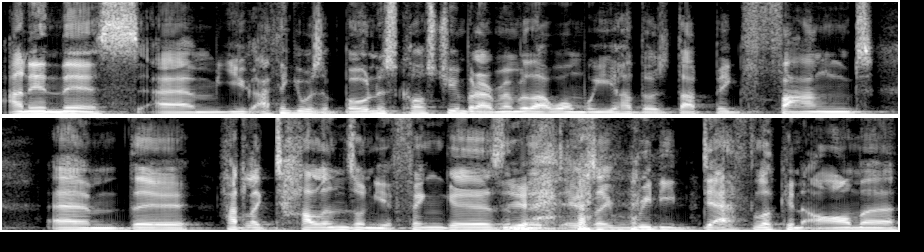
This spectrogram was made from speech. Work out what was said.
And in this, um, you I think it was a bonus costume, but I remember that one where you had those that big fanged, um, the had like talons on your fingers, and it, it was like really death looking armor.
